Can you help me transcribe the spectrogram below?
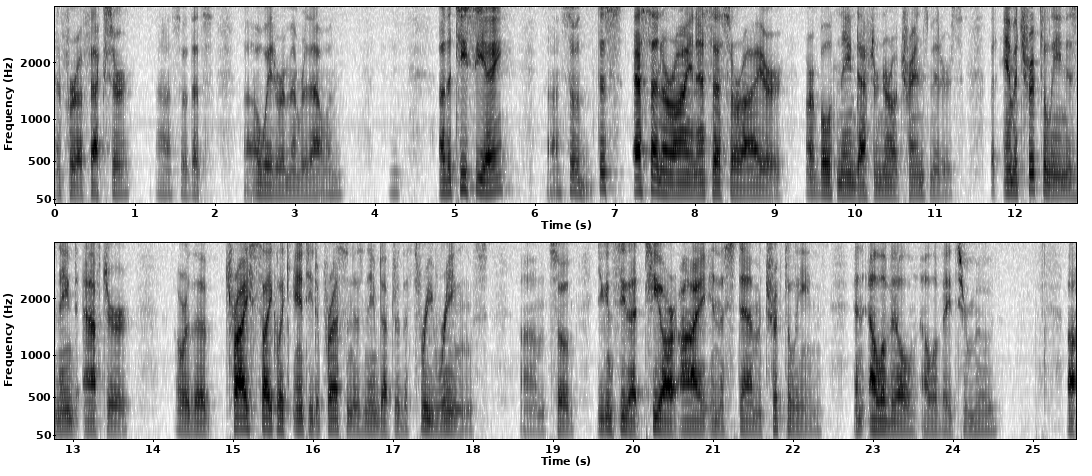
and for Effexor. Uh, so that's a way to remember that one. The TCA, so this SNRI and SSRI are, are both named after neurotransmitters, but amitriptyline is named after, or the tricyclic antidepressant is named after the three rings. Um, so you can see that TRI in the stem, triptyline, and Elavil elevates your mood. Uh,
